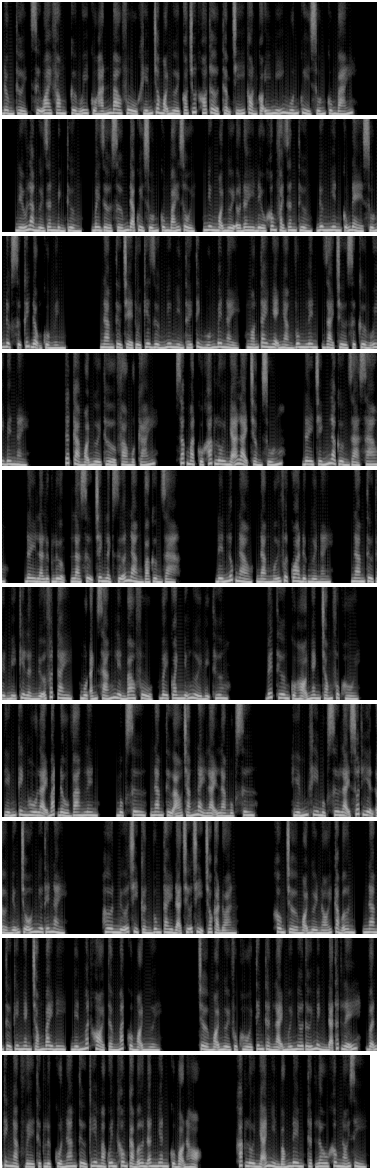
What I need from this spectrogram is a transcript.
Đồng thời, sự oai phong, cường uy của hắn bao phủ khiến cho mọi người có chút khó thở, thậm chí còn có ý nghĩ muốn quỳ xuống cúng bái. Nếu là người dân bình thường, bây giờ sớm đã quỳ xuống cúng bái rồi, nhưng mọi người ở đây đều không phải dân thường, đương nhiên cũng đè xuống được sự kích động của mình. Nam từ trẻ tuổi kia dường như nhìn thấy tình huống bên này, ngón tay nhẹ nhàng vung lên, giải trừ sự cường uy bên này. Tất cả mọi người thở vào một cái. Sắc mặt của khắc lôi nhã lại trầm xuống. Đây chính là cường giả sao? Đây là lực lượng, là sự tranh lệch giữa nàng và cường giả. Đến lúc nào, nàng mới vượt qua được người này. Nam tử tuyệt mỹ kia lần nữa phất tay, một ánh sáng liền bao phủ, vây quanh những người bị thương. Vết thương của họ nhanh chóng phục hồi. Tiếng kinh hô lại bắt đầu vang lên. Mục sư, nam tử áo trắng này lại là mục sư. Hiếm khi mục sư lại xuất hiện ở những chỗ như thế này. Hơn nữa chỉ cần vung tay đã chữa trị cho cả đoàn. Không chờ mọi người nói cảm ơn, nam tử kia nhanh chóng bay đi, biến mất khỏi tầm mắt của mọi người. Chờ mọi người phục hồi tinh thần lại mới nhớ tới mình đã thất lễ, vẫn kinh ngạc về thực lực của nam tử kia mà quên không cảm ơn ân nhân của bọn họ. Khắc lôi nhã nhìn bóng đêm thật lâu không nói gì.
